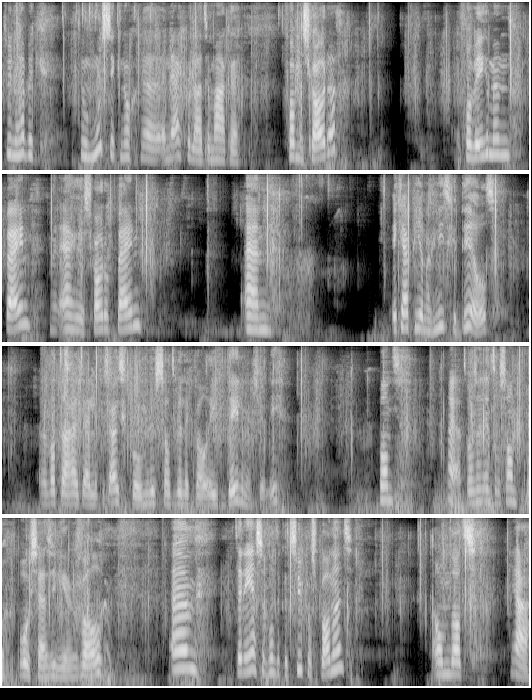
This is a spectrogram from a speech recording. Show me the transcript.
toen, heb ik, toen moest ik nog uh, een echo laten maken van mijn schouder. Vanwege mijn pijn, mijn erge schouderpijn. En ik heb hier nog niet gedeeld wat daar uiteindelijk is uitgekomen. Dus dat wil ik wel even delen met jullie. Want nou ja, het was een interessant proces in ieder geval. Um, ten eerste vond ik het super spannend. Omdat, ja,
